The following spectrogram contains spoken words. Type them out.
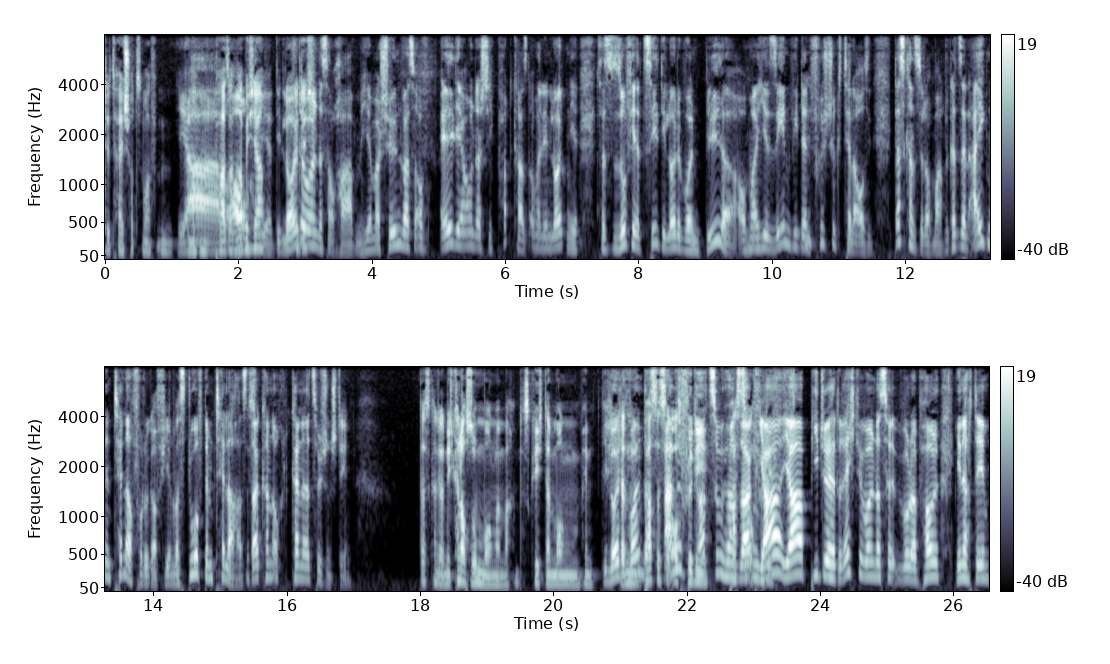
Detailshots noch mal ja, machen. Ein paar Sachen habe ich ja. Wir. Die Leute wollen das auch haben. Hier mal schön was auf LDA-Podcast, auch mal den Leuten hier. Das hast du so viel erzählt, die Leute wollen Bilder. Auch mal hier sehen, wie dein hm. Frühstücksteller aussieht. Das kannst du doch machen. Du kannst deinen eigenen Teller fotografieren, was du auf dem Teller hast. Das da kann auch keiner dazwischen stehen. Das kann ich auch nicht. Ich kann auch so morgen mal machen. Das kriege ich dann morgen hin. Die Leute dann wollen passt das. Es ja auch für die, die zuhören, sagen, ja, ja, PJ hat recht, wir wollen das, oder Paul, je nachdem,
